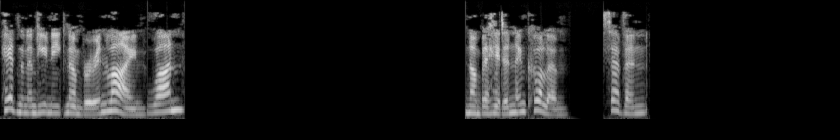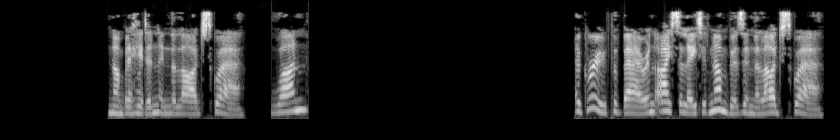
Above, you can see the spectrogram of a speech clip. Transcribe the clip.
hidden and unique number in line 1 number hidden in column 7 Number hidden in the large square. 1 A group of bare and isolated numbers in the large square.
